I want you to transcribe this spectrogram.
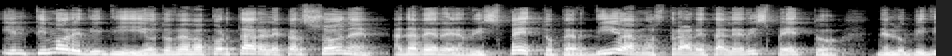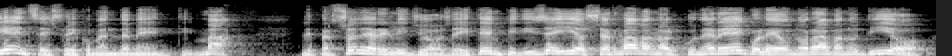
il timore di Dio doveva portare le persone ad avere rispetto per Dio e a mostrare tale rispetto nell'obbedienza ai suoi comandamenti, ma le persone religiose ai tempi di Isaia osservavano alcune regole e onoravano Dio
